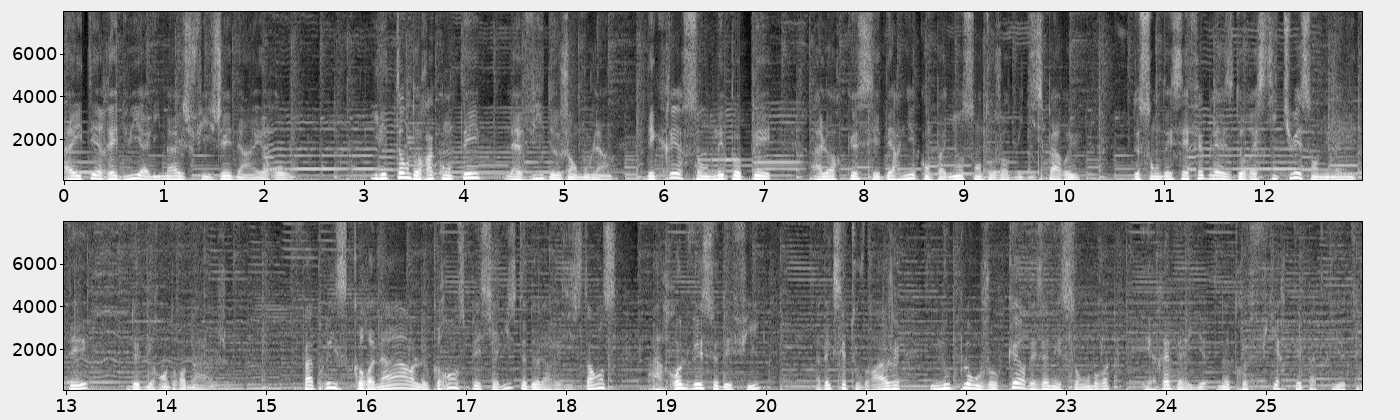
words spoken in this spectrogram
a été réduit à l'image figée d'un héros. Il est temps de raconter la vie de Jean Moulin, d'écrire son épopée alors que ses derniers compagnons sont aujourd'hui disparus, de sonder ses faiblesses, de restituer son humanité, de lui rendre hommage. Fabrice Grenard, le grand spécialiste de la résistance, a relevé ce défi. Avec cet ouvrage, il nous plonge au cœur des années sombres et réveille notre fierté patriotique.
